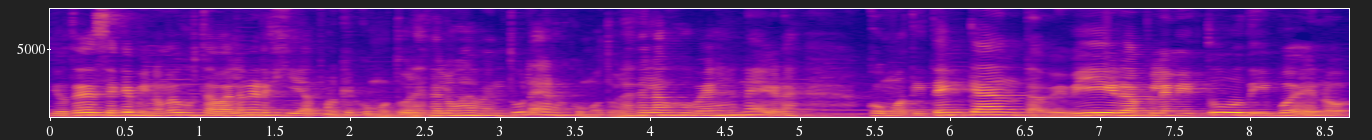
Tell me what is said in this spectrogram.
yo te decía que a mí no me gustaba la energía porque como tú eres de los aventureros, como tú eres de las ovejas negras, como a ti te encanta vivir a plenitud y bueno,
